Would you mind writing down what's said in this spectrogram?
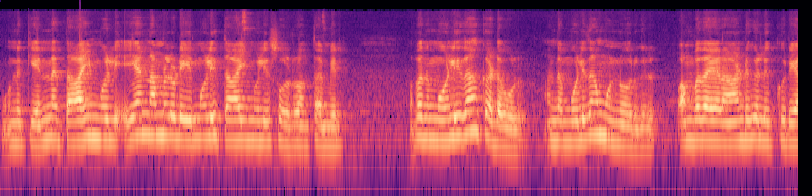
உனக்கு என்ன தாய்மொழி ஏன் நம்மளுடைய மொழி தாய்மொழி சொல்கிறோம் தமிழ்? அப்போ அந்த மொழி தான் கடவுள். அந்த மொழி தான் முன்னோர்கள். ஐம்பதாயிரம் ஆண்டுகளுக்குரிய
